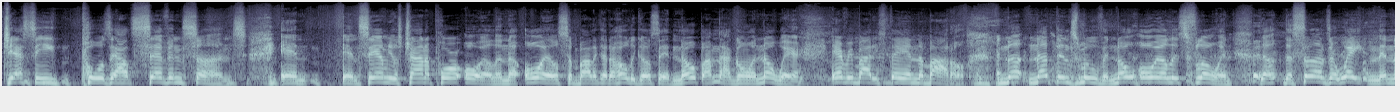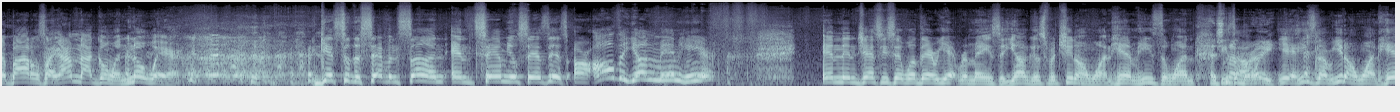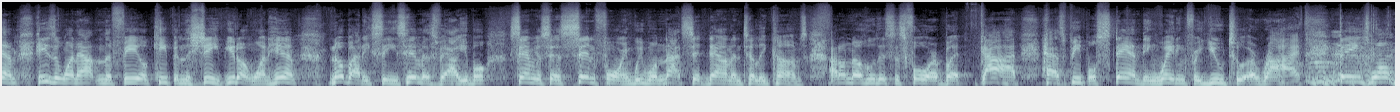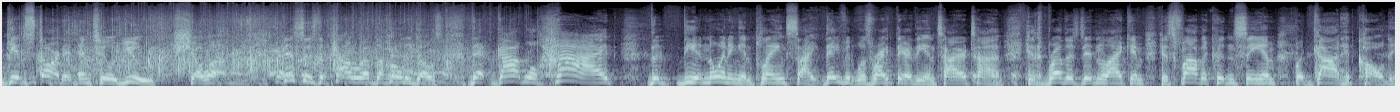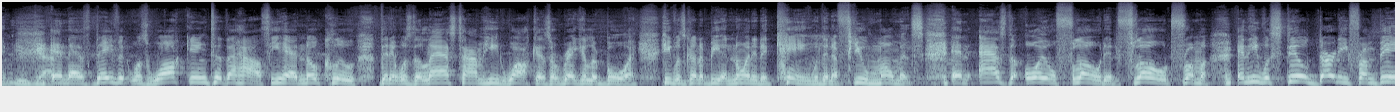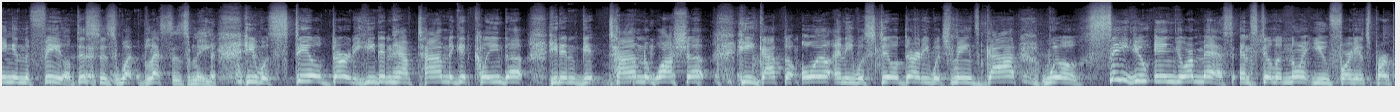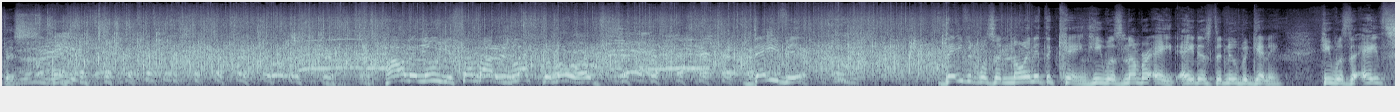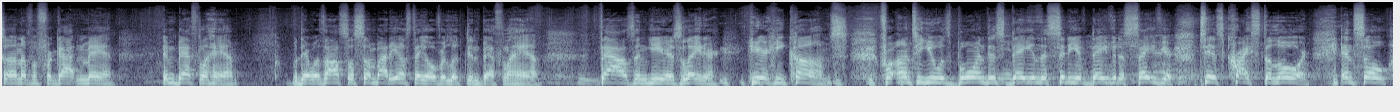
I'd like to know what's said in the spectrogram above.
Jesse pulls out seven sons, and, and Samuel's trying to pour oil, and the oil, symbolic of the Holy Ghost, said, Nope, I'm not going nowhere. Everybody stay in the bottle. No, nothing's moving. No oil is flowing. The, the sons are waiting, and the bottle's like, I'm not going nowhere. Gets to the seventh son, and Samuel says this Are all the young men here? And then Jesse said, "Well, there yet remains the youngest, but you don't want him. He's the one. That's he's number always- eight. Yeah, he's number. You don't want him. He's the one out in the field keeping the sheep. You don't want him. Nobody sees him as valuable." Samuel says, "Send for him. We will not sit down until he comes." I don't know who this is for, but God has people standing waiting for you to arrive. Things won't get started until you show up. This is the power of the Holy Ghost that God will hide the, the anointing in plain sight. David was right there the entire time. His brothers didn't like him, his father couldn't see him, but God had called him. got it. And as David was walking to the house, he had no clue that it was the last time he'd walk as a regular boy. He was going to be anointed a king within a few moments. And as the oil flowed, it flowed from, a, and he was still dirty from being in the field. This is what blesses me. He was still dirty. He didn't have time to get cleaned up, he didn't get time to wash up. He got the oil and he was still dirty, which means God will see you in your mess and still anoint you for his purpose. Hallelujah. Somebody bless the Lord. David. David was anointed the king. He was number eight. Eight is the new beginning. He was the eighth son of a forgotten man in Bethlehem. But there was also somebody else they overlooked in Bethlehem. Thousand years later, here he comes. For unto you is born this day in the city of David a Savior. Tis Christ the Lord. And so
